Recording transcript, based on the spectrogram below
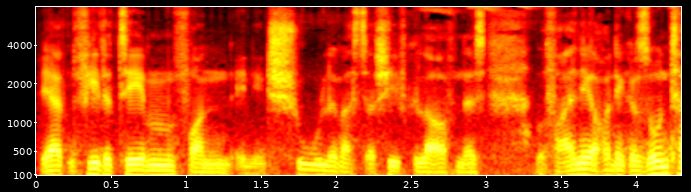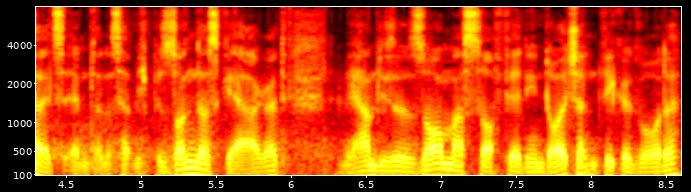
Wir hatten viele Themen von in den Schulen, was da schiefgelaufen ist, aber vor allen Dingen auch in den Gesundheitsämtern. Das hat mich besonders geärgert. Wir haben diese SORMA-Software, die in Deutschland entwickelt wurde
